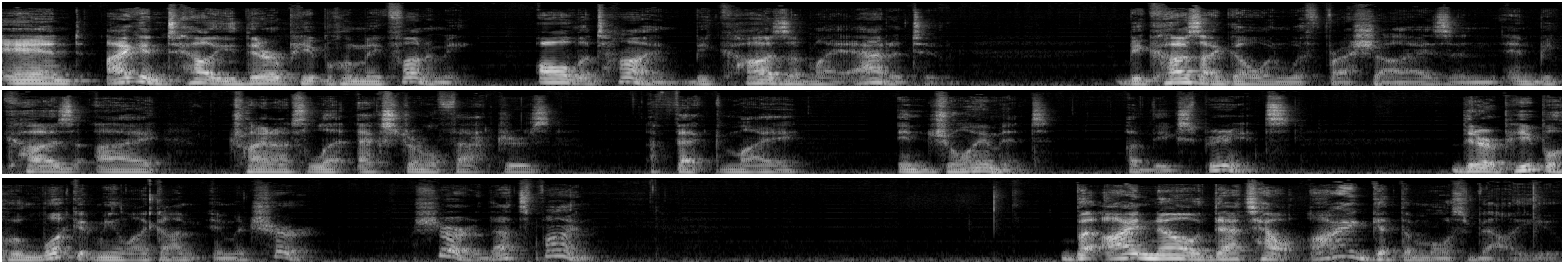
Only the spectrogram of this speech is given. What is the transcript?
And I can tell you there are people who make fun of me all the time because of my attitude because I go in with fresh eyes and, and because I try not to let external factors affect my enjoyment of the experience, there are people who look at me like I'm immature. Sure, that's fine. But I know that's how I get the most value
